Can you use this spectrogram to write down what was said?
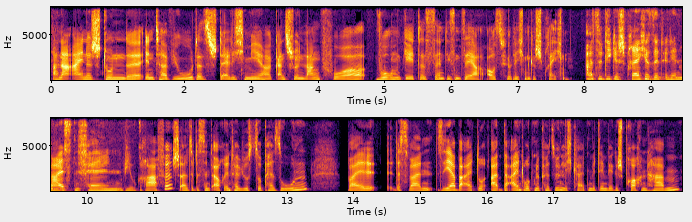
Anna, eine Stunde Interview, das stelle ich mir ganz schön lang vor. Worum geht es in diesen sehr ausführlichen Gesprächen? Also die Gespräche sind in den meisten Fällen biografisch, also das sind auch Interviews zu Personen, weil das waren sehr beeindru beeindruckende Persönlichkeiten, mit denen wir gesprochen haben,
